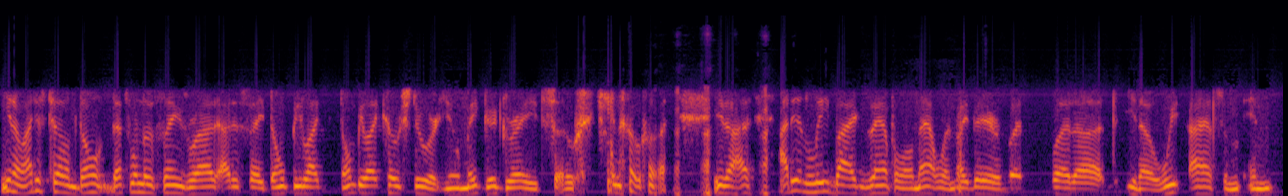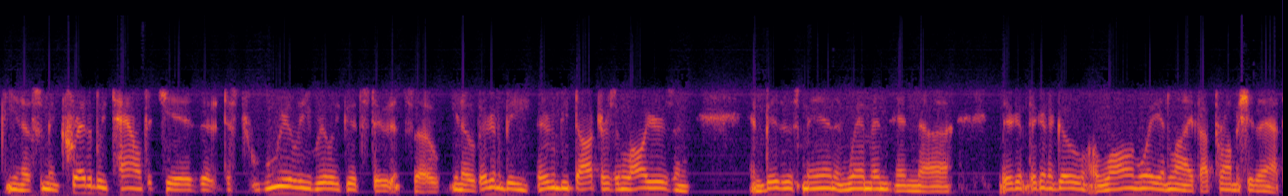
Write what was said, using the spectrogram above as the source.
You know, I just tell them don't. That's one of those things where I, I just say don't be like don't be like Coach Stewart. You know, make good grades. So you know, you know, I I didn't lead by example on that one right there, but but uh, you know, we I have some in you know some incredibly talented kids that are just really really good students. So you know, they're going to be they're going to be doctors and lawyers and and businessmen and women, and uh, they're they're going to go a long way in life. I promise you that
